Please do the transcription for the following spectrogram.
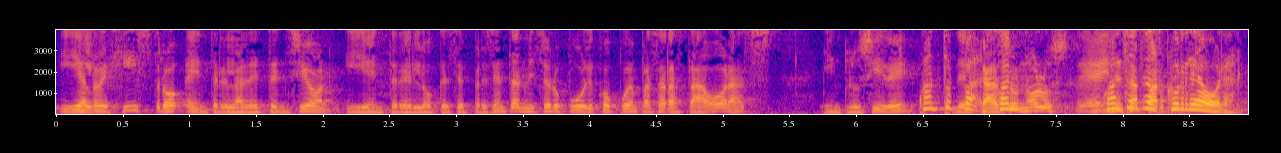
Y el registro entre la detención y entre lo que se presenta al Ministerio Público pueden pasar hasta horas, inclusive. ¿Cuánto, del caso cuánto- no los... eh, en cuánto parte- transcurre ahora?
